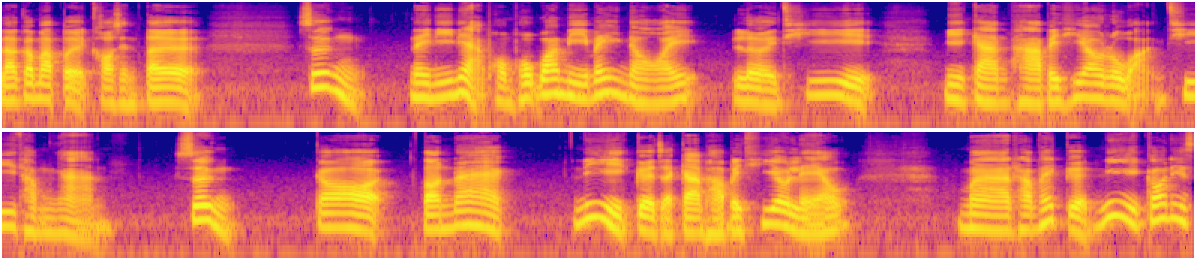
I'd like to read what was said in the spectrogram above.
แล้วก็มาเปิด call center ซึ่งในนี้เนี่ยผมพบว่ามีไม่น้อยเลยที่ มีการพาไปเที่ยวระหว่างที่ทำงาน ซึ่งก็ตอนแรกนี่เกิดจากการพาไปเที่ยวแล้ว มาทำให้เกิดหนี้ก้อนที่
